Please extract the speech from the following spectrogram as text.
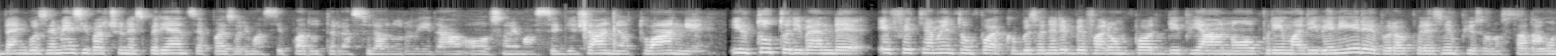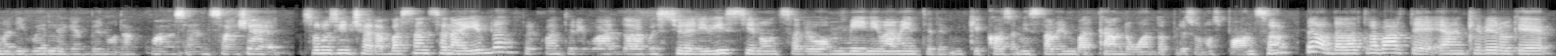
vengo sei mesi, faccio un'esperienza e poi sono rimasti qua tutto il resto della loro vita o sono rimasti dieci anni, otto anni. Il tutto dipende effettivamente un po', ecco, bisognerebbe fare un po' di piano prima di venire, però per esempio io sono stata una di quelle che è venuta qua senza, cioè, sono sincera, abbastanza naive per quanto riguarda la questione di visti, non sapevo minimamente in che cosa mi stavo imbarcando quando ho preso uno sponsor, però dall'altra parte è anche vero che,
